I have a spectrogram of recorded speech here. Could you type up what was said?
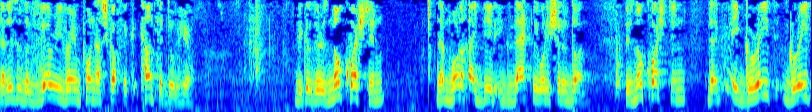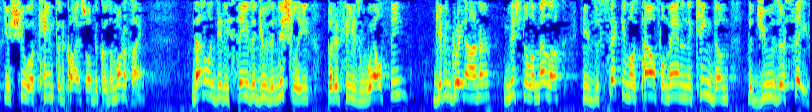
Now this is a very, very important hashkafic concept over here. Because there is no question that Mordechai did exactly what he should have done. There's no question that a great, great Yeshua came to the Klal because of Mordechai. Not only did he save the Jews initially, but if he's wealthy, given great honor, Mishneh Lamelech, He's the second most powerful man in the kingdom. The Jews are safe.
